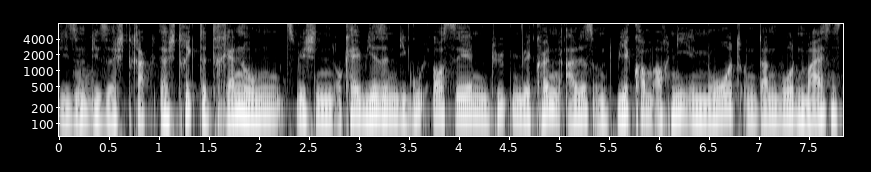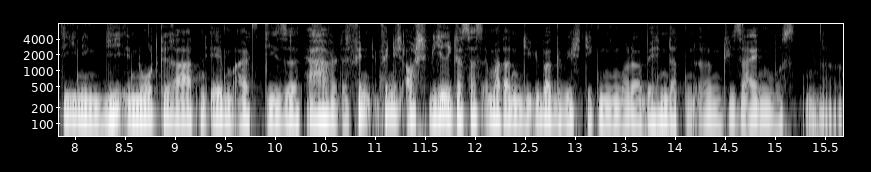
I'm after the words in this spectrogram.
diese, mhm. diese äh, strikte Trennung zwischen, okay, wir sind die gut aussehenden Typen, wir können alles und wir kommen auch nie in Not und dann wurden meistens diejenigen, die in Not geraten, eben als diese, ja, das finde find ich auch schwierig, dass das immer dann die Übergewichtigen oder Behinderten irgendwie sein mussten. Also,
